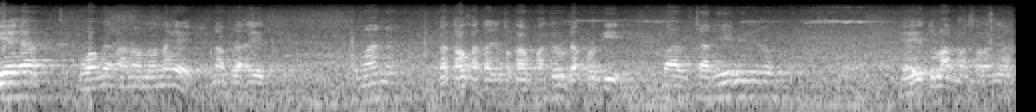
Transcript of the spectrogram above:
Iya ya, uangnya rano nona ya, menabrak eh. Ke mana? Gak tahu katanya tukang parkir udah pergi. Baru cari ini loh. Ya itulah masalahnya.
